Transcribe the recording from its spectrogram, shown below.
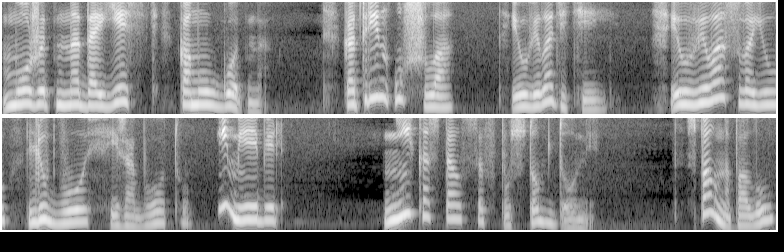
может надоесть кому угодно. Катрин ушла и увела детей, и увела свою любовь и заботу, и мебель. Ник остался в пустом доме. Спал на полу,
